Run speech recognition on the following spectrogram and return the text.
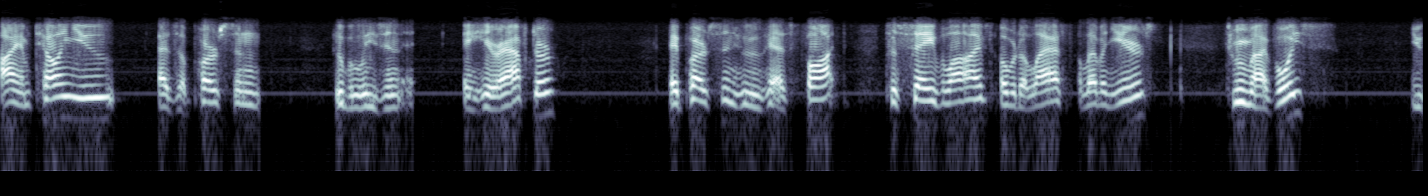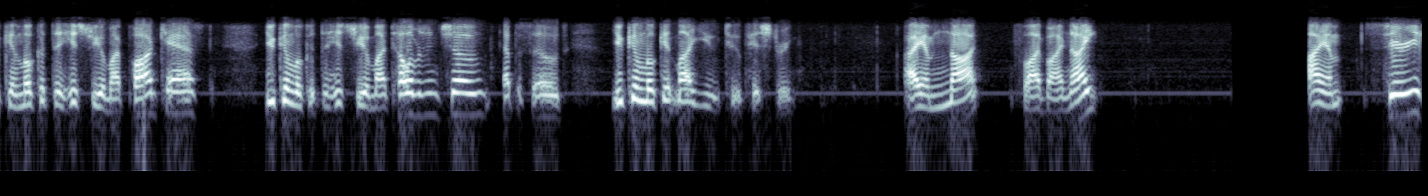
I am telling you as a person who believes in a hereafter, a person who has fought to save lives over the last 11 years through my voice. You can look at the history of my podcast. You can look at the history of my television show episodes. You can look at my YouTube history. I am not fly by night. I am serious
